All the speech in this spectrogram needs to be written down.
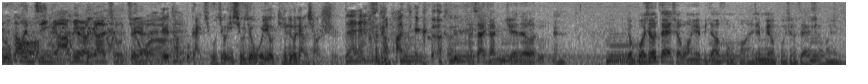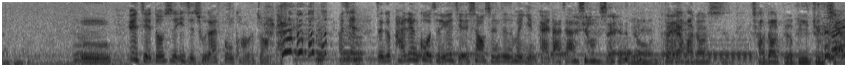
入困境啊，没有人跟他求救啊因。为他不敢求救，一求救我又停留两小时。对，他怕这个。啊，夏雨乔，你觉得有国修在的时候，王月比较疯狂，还是没有国修在的时候，王月比较疯狂？嗯，月姐都是一直处在疯狂的状态，而且整个排练过程，月姐的笑声真的会掩盖大家的笑声。有，她在化妆室吵到隔壁主持人。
